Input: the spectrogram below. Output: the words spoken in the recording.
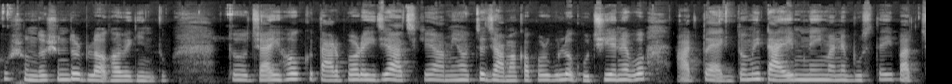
খুব সুন্দর সুন্দর ব্লগ হবে কিন্তু। তো যাই হোক, তারপর এই যে আজকে আমি হচ্ছে জামা কাপড়গুলো গুছিয়ে নেব। আর তো একদমই টাইম নেই মানে বুঝতেই পারছ।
